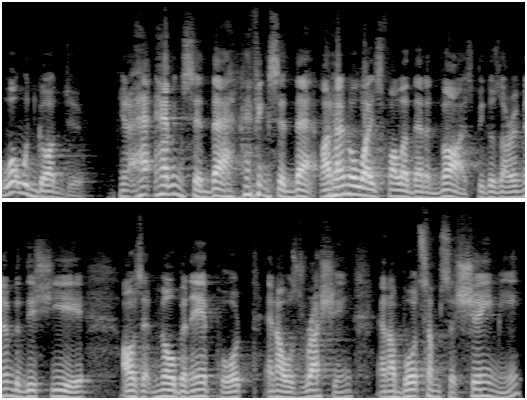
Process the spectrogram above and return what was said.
What would God do? You know, ha- having said that, having said that, I don't always follow that advice because I remember this year I was at Melbourne Airport and I was rushing and I bought some sashimi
